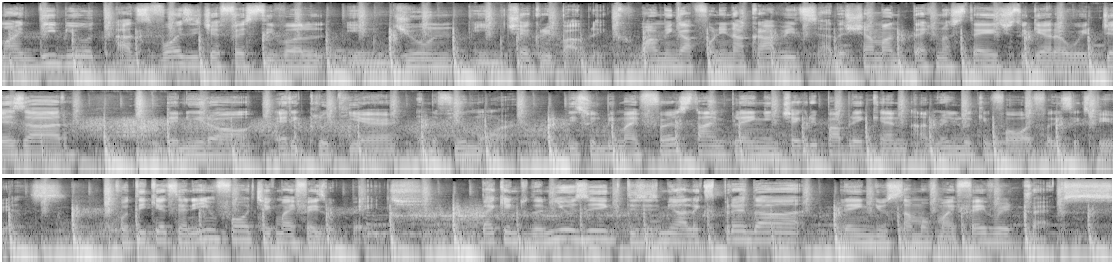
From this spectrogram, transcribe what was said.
My debut at Zvojzice Festival in June in Czech Republic, warming up for Nina Kraviz at the Shaman Techno stage together with Jezar, De Niro, Eric Cloutier, and a few more. This will be my first time playing in Czech Republic and I'm really looking forward for this experience. For tickets and info, check my Facebook page. Back into the music, this is me Alex Preda, playing you some of my favorite tracks.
